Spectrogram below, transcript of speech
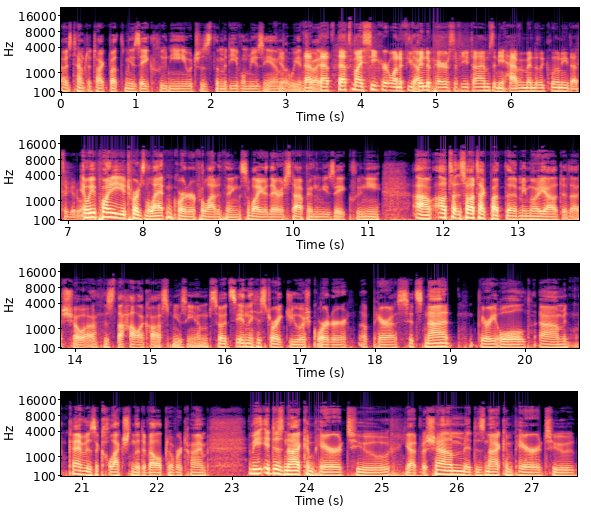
I was tempted to talk about the Musée Cluny, which is the medieval museum that we enjoyed. That, that's that's my secret one. If you've Yep. been to Paris a few times and you haven't been to the Cluny, that's a good one. and we pointed you towards the Latin Quarter for a lot of things. So while you're there, stop in the Musée Cluny. Um, I'll t- so I'll talk about the Memorial de la Shoah. This is the Holocaust Museum. So it's in the historic Jewish quarter of Paris. It's not very old. Um, it kind of is a collection that developed over time. I mean, it does not compare to Yad Vashem. It does not compare to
